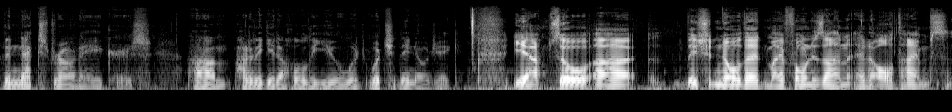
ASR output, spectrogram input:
the next round of acres, um, how do they get a hold of you? What, what should they know, Jake? Yeah, so uh, they should know that my phone is on at all times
